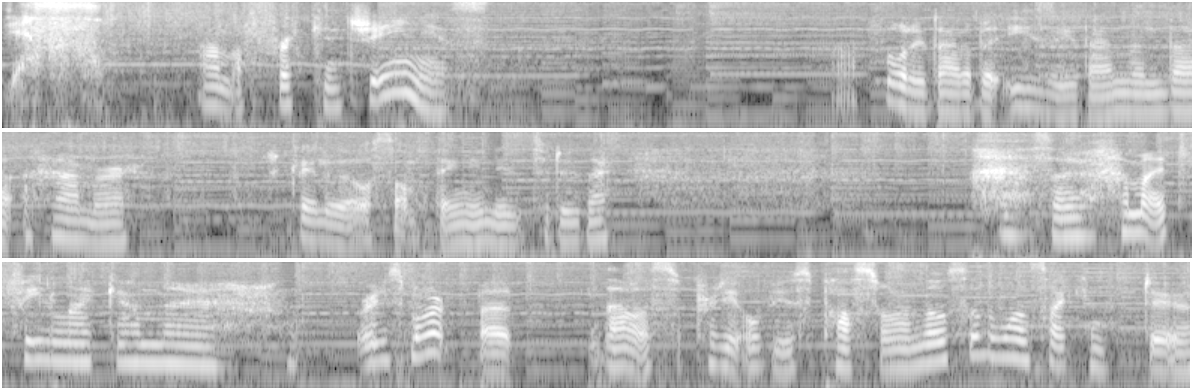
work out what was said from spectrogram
Yes! I'm a freaking genius! I thought it died a bit easy then and that hammer clearly there was something you needed to do there. So I might feel like I'm uh, really smart, but that was a pretty obvious puzzle, and those are the ones I can do.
